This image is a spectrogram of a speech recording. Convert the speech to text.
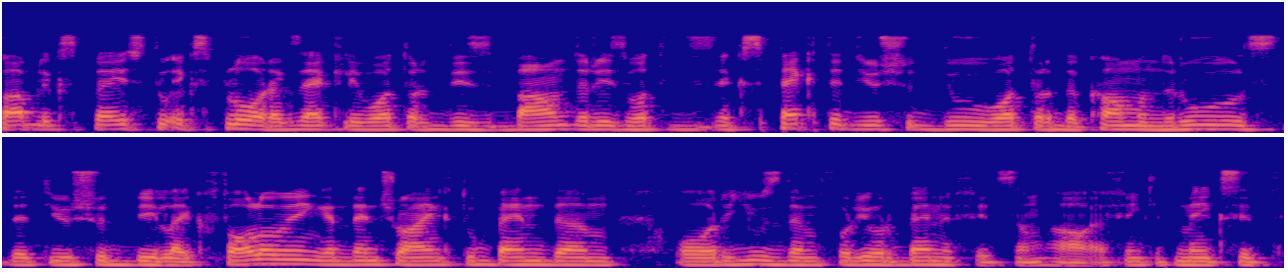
public space to explore exactly what are these boundaries, what is expected you should do, what are the common rules that you should be like following, and then trying to bend them or use them for your benefit somehow. I think it makes it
